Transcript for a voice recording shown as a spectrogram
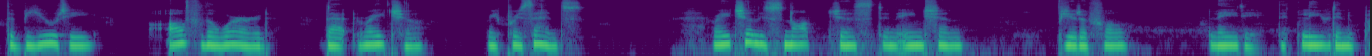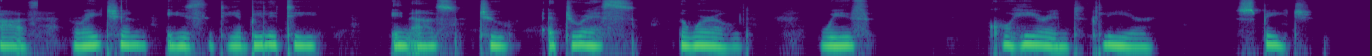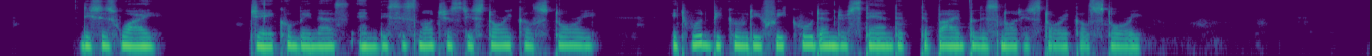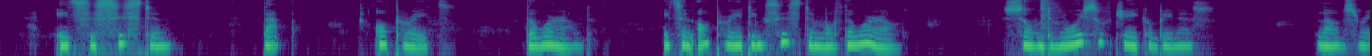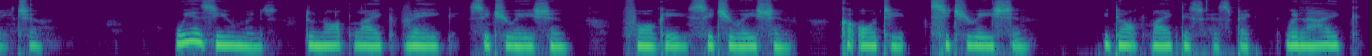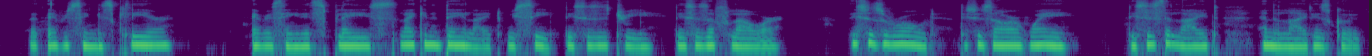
the beauty of the word that Rachel represents. Rachel is not just an ancient, beautiful lady that lived in the past. Rachel is the ability in us to address the world with coherent, clear speech. This is why Jacob in us, and this is not just historical story, it would be good if we could understand that the Bible is not historical story. It's a system that operates the world. It's an operating system of the world. So the voice of Jacob in us loves Rachel. We as humans do not like vague situation, foggy situation, chaotic situation. We don't like this aspect. We like that everything is clear, everything in its place, like in the daylight. We see this is a tree, this is a flower, this is a road, this is our way, this is the light, and the light is good.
